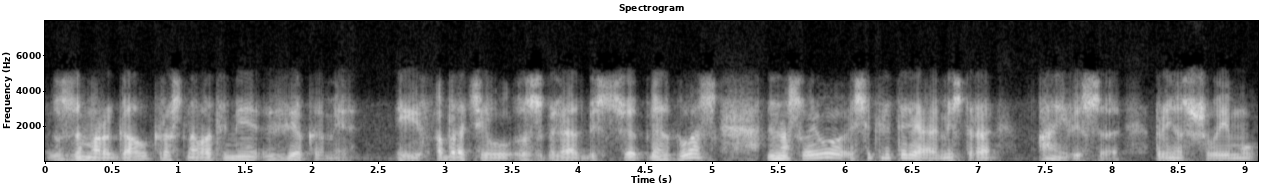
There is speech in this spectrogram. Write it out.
заморгал красноватыми веками – и обратил взгляд бесцветных глаз на своего секретаря, мистера Айвиса, принесшего ему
